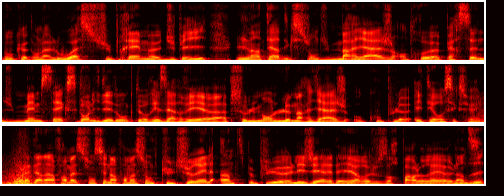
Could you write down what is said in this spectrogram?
donc euh, dans la loi suprême du pays, l'interdiction du mariage entre personnes du même sexe, dans l'idée donc de réserver absolument le mariage aux couples hétérosexuels. Bon, la dernière information, c'est une information culturelle un petit peu plus légère, et d'ailleurs, je vous en reparlerai lundi.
